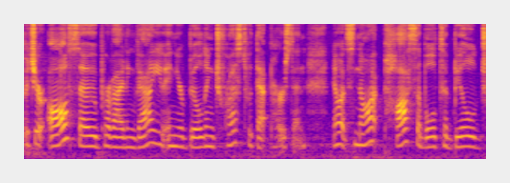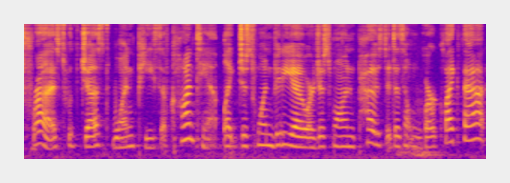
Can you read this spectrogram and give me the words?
but you're also providing value and you're building trust with that person. Now, it's not possible to build trust with just one piece of content, like just one video or just one post. It doesn't work like that.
